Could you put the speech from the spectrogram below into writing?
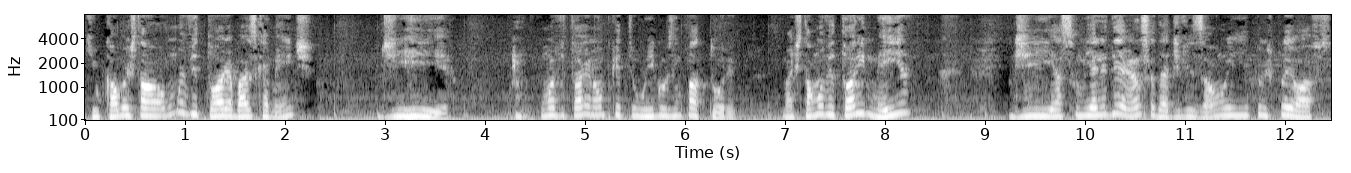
que o Cowboys está uma vitória basicamente de. Uma vitória não, porque o Eagles empatou, né? Mas tá uma vitória e meia de assumir a liderança da divisão e ir para os playoffs.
